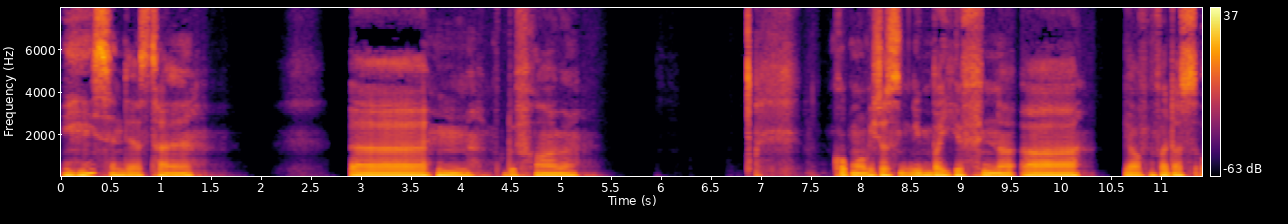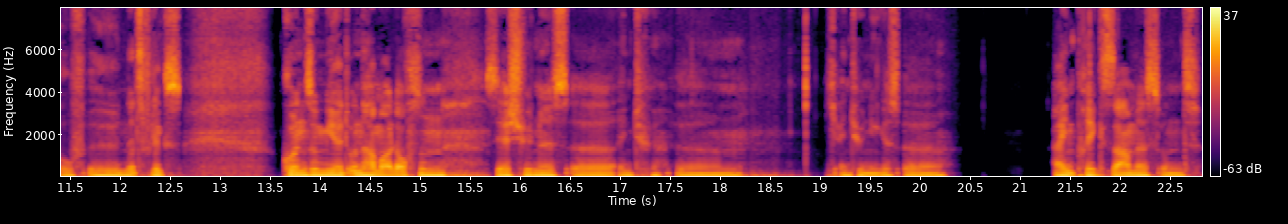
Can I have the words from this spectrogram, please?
wie hieß denn das Teil? Äh, hm, gute Frage. Gucken, ob ich das nebenbei hier finde. Äh, ja, auf jeden Fall das auf äh, Netflix konsumiert und haben halt auch so ein sehr schönes, äh, eintö ähm, nicht eintöniges, äh, einprägsames und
